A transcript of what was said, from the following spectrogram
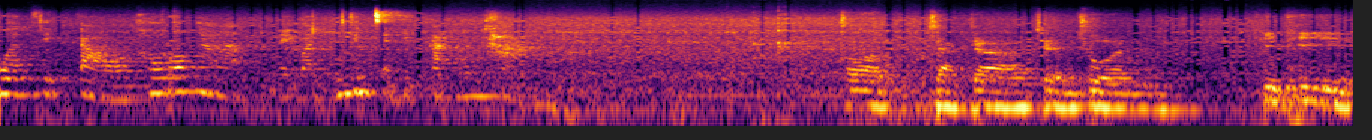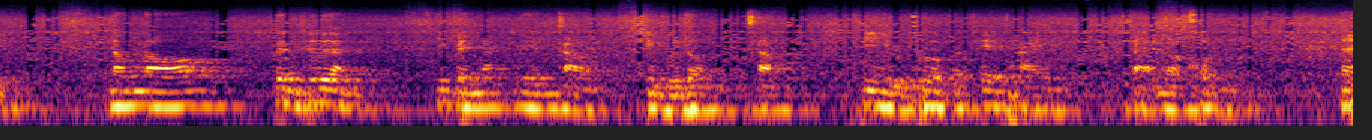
วนสิทธิ์เก่าเข้าร่วมงานในวันที่ 17 อีกครั้งหนึงค่ะก็อยากจะเชิญชวนพี่ๆน้องๆเพื่อนๆที่เป็นนักเรียนเก่า สิงห์อุดมครับที่อยู่ทั่วประเทศไทยแต่ละคน ได้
